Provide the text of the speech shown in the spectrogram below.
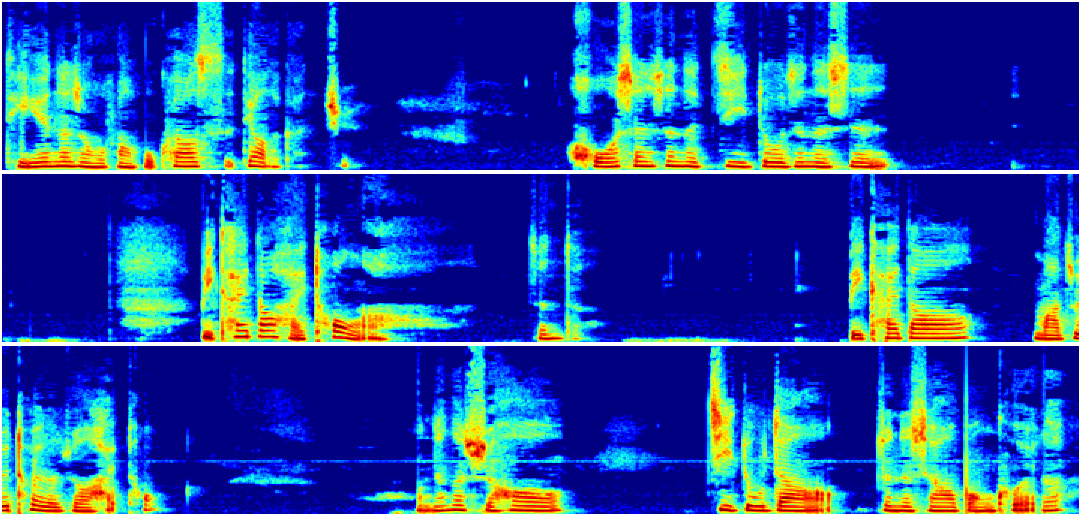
体验那种仿佛快要死掉的感觉，活生生的嫉妒，真的是比开刀还痛啊！真的，比开刀麻醉退了之后还痛。我那个时候嫉妒到真的是要崩溃了，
